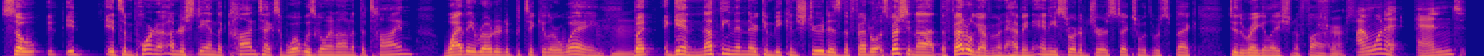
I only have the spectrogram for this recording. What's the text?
So it, it it's important to understand the context of what was going on at the time, why they wrote it a particular way. Mm-hmm. But again, nothing in there can be construed as the federal, especially not the federal government having any sort of jurisdiction with respect to the regulation of firearms. I want to end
